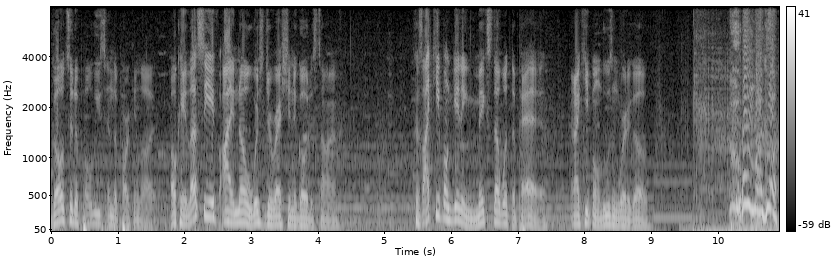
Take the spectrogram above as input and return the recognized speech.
Go to the police in the parking lot. Okay, let's see if I know which direction to go this time. Because I keep on getting mixed up with the path. And I keep on losing where to go. Oh my god!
